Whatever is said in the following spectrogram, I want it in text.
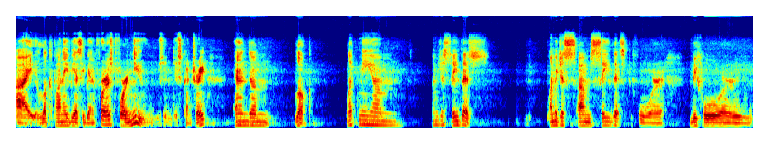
I look upon ABS-CBN first for news in this country. And um, look, let me um, let me just say this. Let me just um, say this before before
